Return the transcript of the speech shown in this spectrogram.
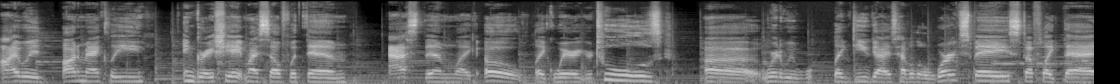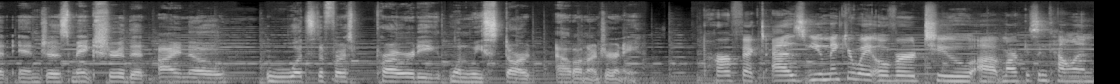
I would automatically ingratiate myself with them, ask them like, "Oh, like where are your tools? Uh, where do we like do you guys have a little workspace, stuff like that, and just make sure that I know what's the first priority when we start out on our journey." Perfect. As you make your way over to uh, Marcus and Kellen,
